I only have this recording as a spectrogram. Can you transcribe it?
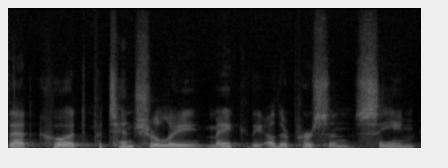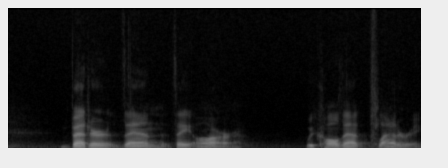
that could potentially make the other person seem better than they are. We call that flattery.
